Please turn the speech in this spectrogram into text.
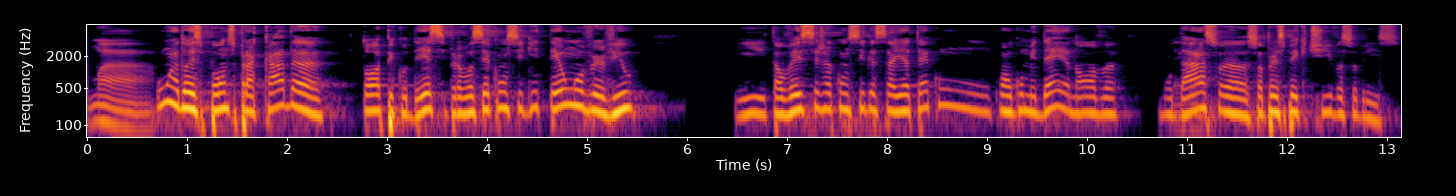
uma... Um a dois pontos para cada tópico desse, para você conseguir ter um overview e talvez você já consiga sair até com, com alguma ideia nova, mudar a sua, sua perspectiva sobre isso.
